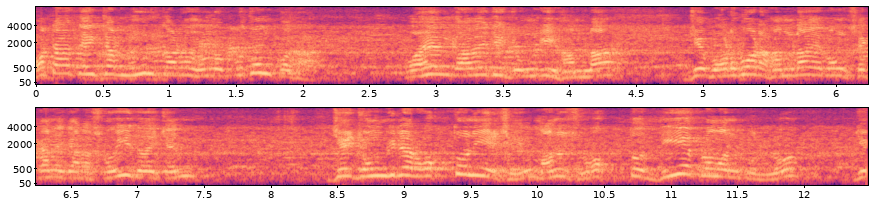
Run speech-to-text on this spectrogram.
হঠাৎ এইটার মূল কারণ হলো প্রথম কথা পহেলগাঁওয়ে যে জঙ্গি হামলা, যে বর্বর হামলা এবং সেখানে যারা শহীদ হয়েছেন, যে জঙ্গিরা রক্ত নিয়েছে, মানুষ রক্ত দিয়ে প্রমাণ করল যে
